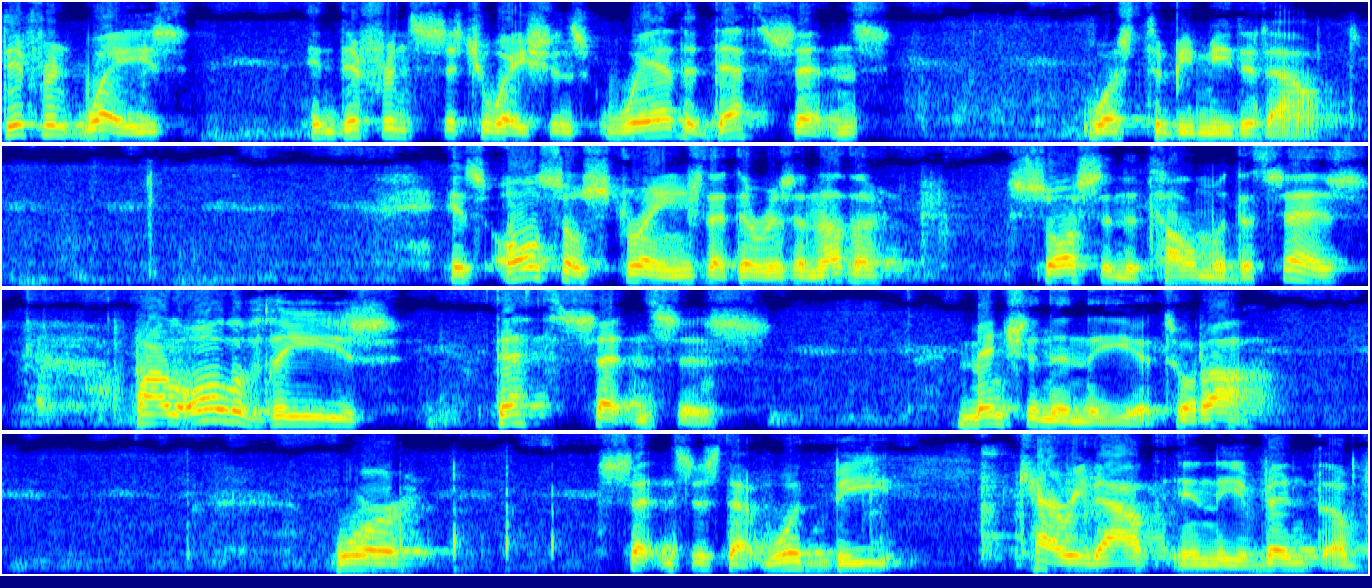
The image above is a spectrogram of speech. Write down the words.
different ways in different situations where the death sentence was to be meted out. It's also strange that there is another source in the Talmud that says, while all of these death sentences mentioned in the uh, Torah were sentences that would be carried out in the event of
